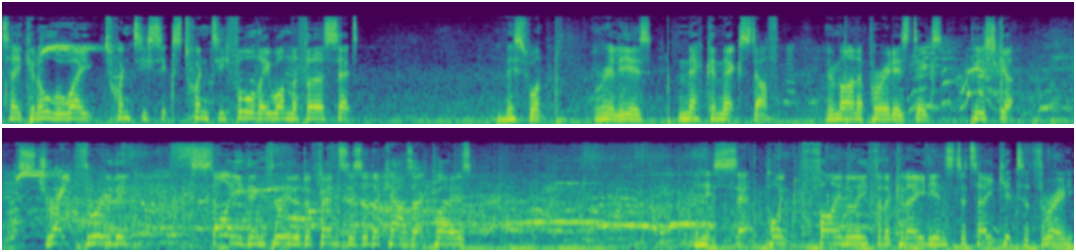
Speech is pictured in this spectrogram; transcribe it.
Taken all the way, 26-24 they won the first set. And this one really is neck and neck stuff. Humana Paredes digs. Pischke straight through the, scything through the defences of the Kazakh players. And it's set point finally for the Canadians to take it to three.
